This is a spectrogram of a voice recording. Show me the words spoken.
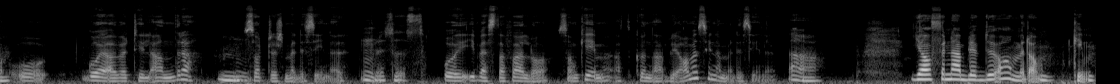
Mm. och gå över till andra Mm. sorters mediciner. Mm. Precis. Och i bästa fall då som Kim att kunna bli av med sina mediciner. Ja. ja, för när blev du av med dem Kim?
